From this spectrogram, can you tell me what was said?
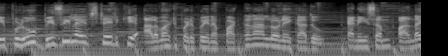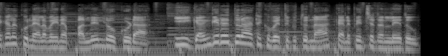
ఇప్పుడు బిజీ లైఫ్ స్టైల్కి అలవాటు పడిపోయిన పట్టణాల్లోనే కాదు. కనీసం పండగలకు నెలవైన పల్లెల్లో కూడా ఈ గంగిరెద్దులాటకు వెతుకుతున్నా కనిపించడం లేదు.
